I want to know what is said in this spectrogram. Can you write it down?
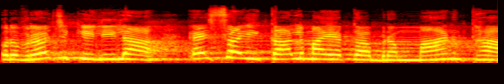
और व्रज की लीला ऐसा ही काल माया का ब्रह्मांड था।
